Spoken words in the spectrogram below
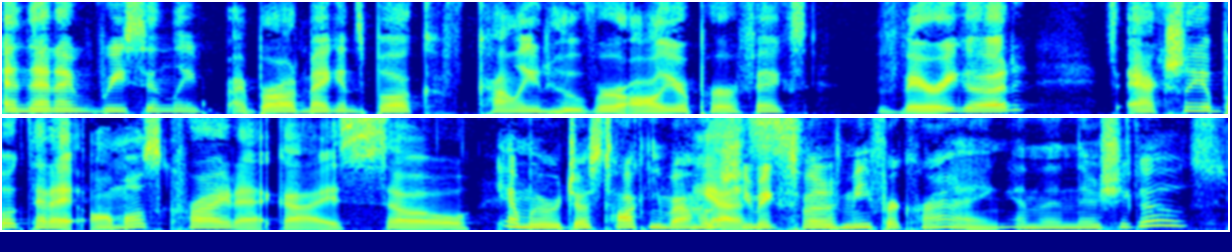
And then I recently I borrowed Megan's book, Colleen Hoover, All Your Perfects. Very good. It's actually a book that I almost cried at, guys. So and we were just talking about how Yes. she makes fun of me for crying, and then there she goes.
